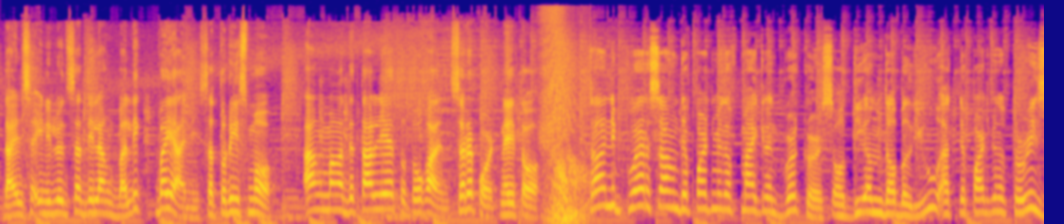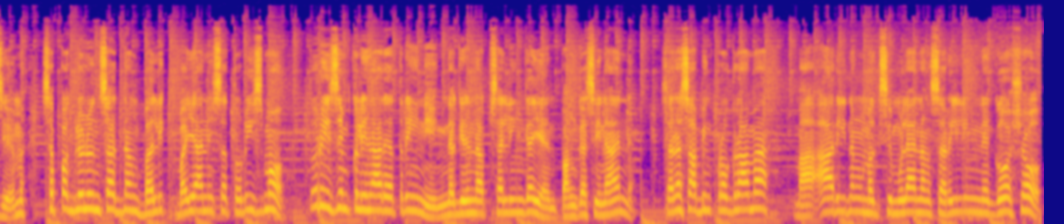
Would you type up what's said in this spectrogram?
dahil sa inilunsad nilang balik bayani sa turismo. Ang mga detalye tutukan sa report na ito. Tanipwersa ang Department of Migrant Workers o DMW at Department of Tourism sa paglulunsad ng balik bayani sa turismo, Tourism Culinary Training na ginanap sa Lingayen, Pangasinan. Sa nasabing programa, maaari nang magsimula ng sariling negosyo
